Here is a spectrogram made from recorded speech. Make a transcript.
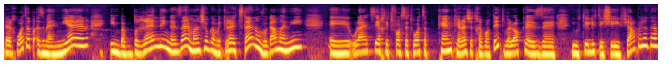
דרך וואטסאפ, אז מעניין אם ב branding הזה משהו גם יקרה אצלנו, וגם אני אה, אולי אצליח לתפוס את וואטסאפ כן כרשת חברתית, ולא כאיזה utility חשבתי שאי אפשר בלעדיו,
